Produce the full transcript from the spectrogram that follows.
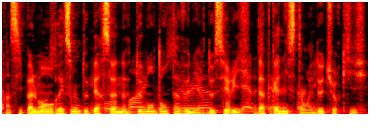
principalement en raison de personnes demandant à venir de Syrie, d'Afghanistan et de Turquie.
